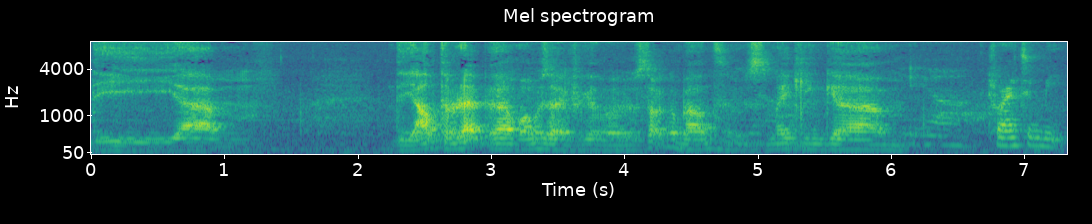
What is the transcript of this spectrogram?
the um, the Alter Rebbe, what was I, I forget what I was talking about. It was making. Um, Trying to meet.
